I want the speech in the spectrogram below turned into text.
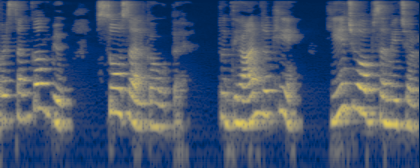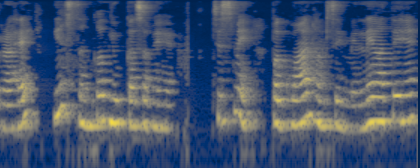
पर संगम युग 100 साल का होता है। तो ध्यान रखिए, ये जो अब समय चल रहा है, ये संगम युग का समय है, जिसमें भगवान हमसे मिलने आते हैं,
